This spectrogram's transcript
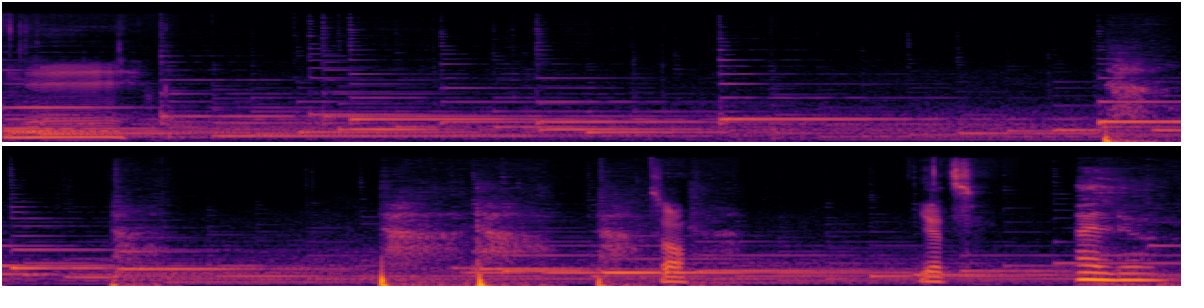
Nee. So. Jetzt. Hallo.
